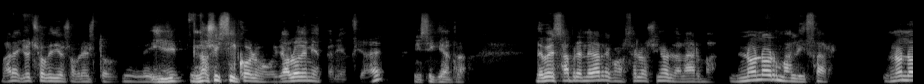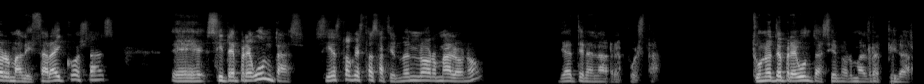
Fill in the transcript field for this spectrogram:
¿vale? Yo he hecho vídeos sobre esto y no soy psicólogo, yo hablo de mi experiencia, ¿eh? Mi psiquiatra. Debes aprender a reconocer los signos de alarma, no normalizar, no normalizar. Hay cosas, eh, si te preguntas si esto que estás haciendo es normal o no, ya tienes la respuesta. Tú no te preguntas si es normal respirar,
